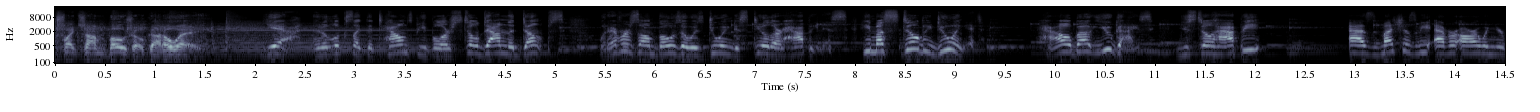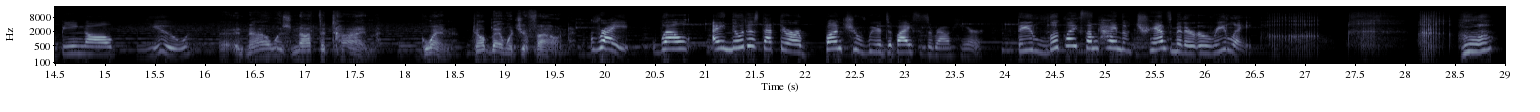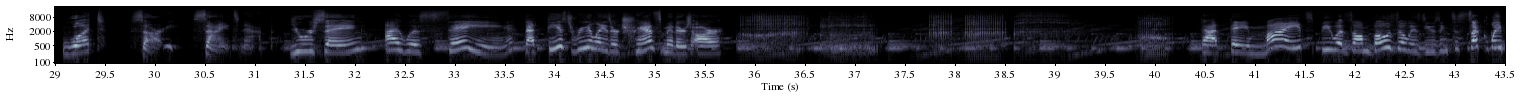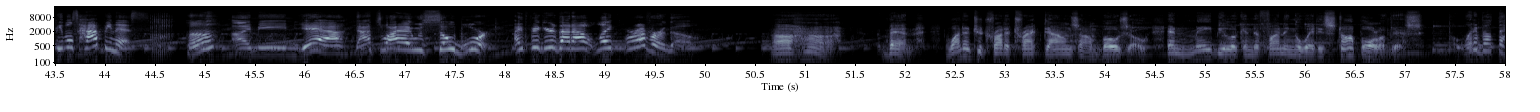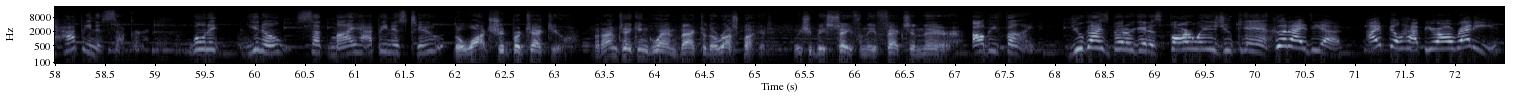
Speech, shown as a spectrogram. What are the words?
Looks like Zombozo got away. Yeah, and it looks like the townspeople are still down the dumps. Whatever Zombozo is doing to steal their happiness, he must still be doing it. How about you guys? You still happy? As much as we ever are when you're being all you. Uh, now is not the time. Gwen, tell Ben what you found. Right. Well, I noticed that there are a bunch of weird devices around here. They look like some kind of transmitter or relay. Huh? What? Sorry, science nap. You were saying? I was saying that these relays or transmitters are. that they might be what Zombozo is using to suck away people's happiness. Huh? I mean, yeah, that's why I was so bored. I figured that out like forever ago. Uh huh. Ben, why don't you try to track down Zombozo and maybe look into finding a way to stop all of this? But what about the happiness sucker? Won't it, you know, suck my happiness too? The watch should protect you, but I'm taking Gwen back to the rust bucket. We should be safe from the effects in there. I'll be fine. You guys better get as far away as you can. Good idea. I feel happier already.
